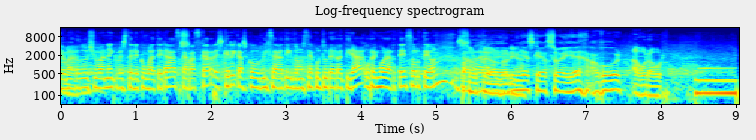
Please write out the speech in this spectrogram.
joan behar Bai. du Xuanek beste leku batera, azkar azkar, eskerrik asko hurbiltzeagatik Donostia Kultura Erratira, urrengor arte, zorte on. Zorte on, hori da. Mila esker zuei, eh? Agur. Agur, agur.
